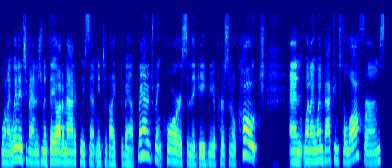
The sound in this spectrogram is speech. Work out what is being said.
when I went into management, they automatically sent me to like the bank management course, and they gave me a personal coach. And when I went back into the law firms,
